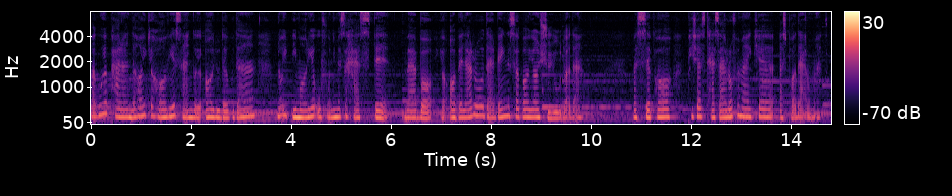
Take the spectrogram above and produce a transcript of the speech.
و گویا پرنده هایی که حاوی سنگای آلوده بودن نوعی بیماری عفونی مثل حسبه وبا یا آبله رو در بین سپاهیان شیوع دادن و سپاه پیش از تصرف مکه از پا در اومد.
